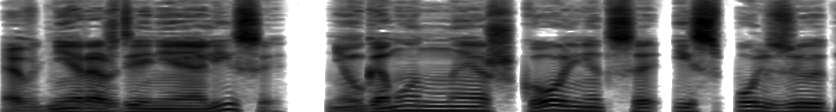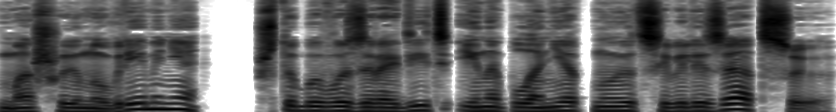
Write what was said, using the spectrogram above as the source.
В дне рождения Алисы неугомонная школьница использует машину времени, чтобы возродить инопланетную цивилизацию,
